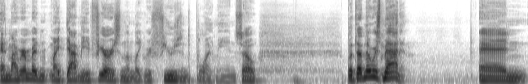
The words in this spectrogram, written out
And I remember my dad being furious and then like refusing to play me, and so. But then there was Madden, and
